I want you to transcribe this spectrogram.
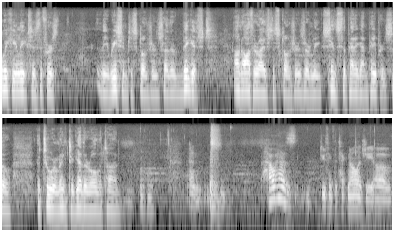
WikiLeaks is the first, the recent disclosures are the biggest unauthorized disclosures or leaks since the Pentagon Papers. So the two are linked together all the time. And how has, do you think, the technology of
